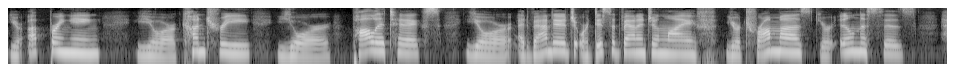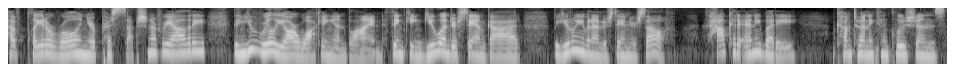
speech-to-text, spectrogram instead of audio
your upbringing, your country, your politics, your advantage or disadvantage in life, your traumas, your illnesses have played a role in your perception of reality, then you really are walking in blind, thinking you understand God, but you don't even understand yourself. How could anybody come to any conclusions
